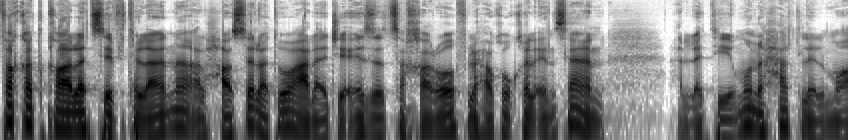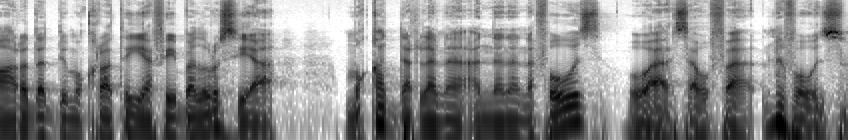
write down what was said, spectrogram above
فقد قالت سيفتلانا الحاصلة على جائزة سخاروف لحقوق الإنسان التي منحت للمعارضة الديمقراطية في بيلاروسيا مقدر لنا أننا نفوز وسوف نفوز.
